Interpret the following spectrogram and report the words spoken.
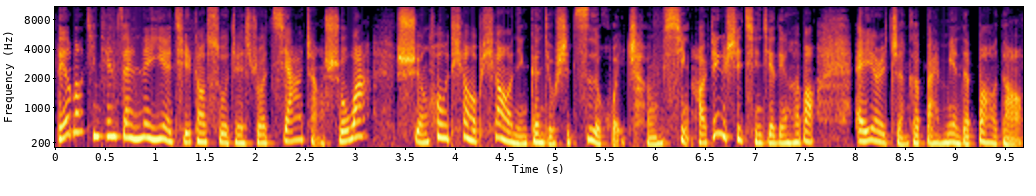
联邦今天在内页其实告诉这，说家长说哇，选后跳票，您更就是自毁诚信。好，这个事情。联合报 A 二整个版面的报道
